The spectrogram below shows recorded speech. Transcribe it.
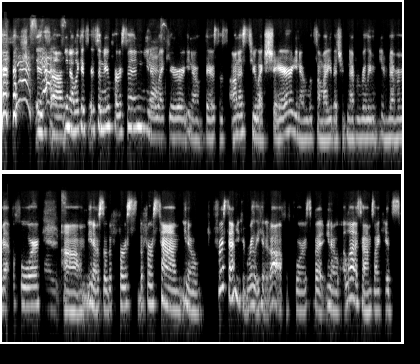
yes, it's yes. um you know like it's it's a new person you yes. know like you're you know there's this honest to like share you know with somebody that you've never really you've never met before right. um you know so the first the first time you know first time you can really hit it off of course but you know a lot of times like it's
